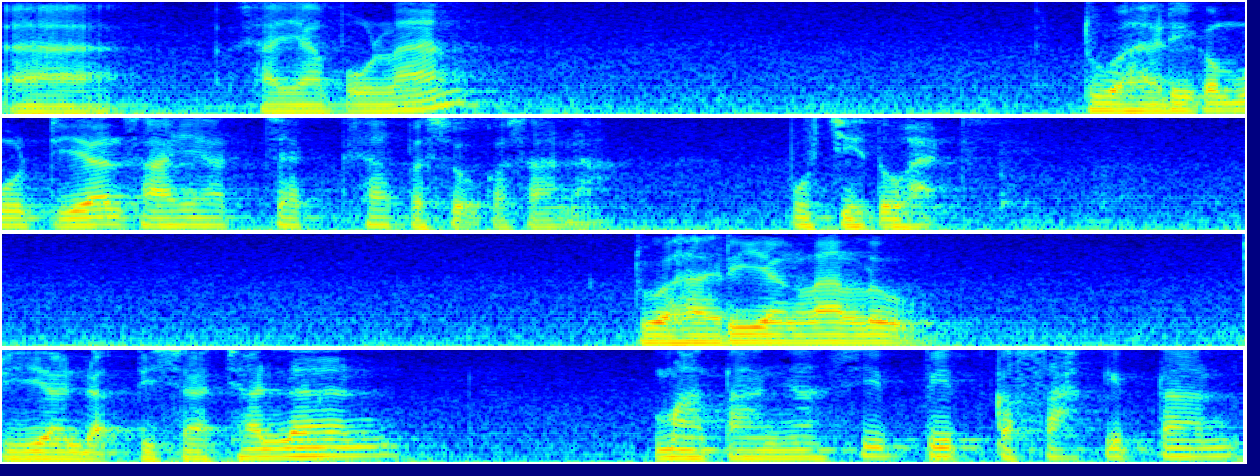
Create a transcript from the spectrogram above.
Uh, saya pulang. Dua hari kemudian saya cek, saya besok ke sana. Puji Tuhan. Dua hari yang lalu, dia tidak bisa jalan, matanya sipit, kesakitan,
